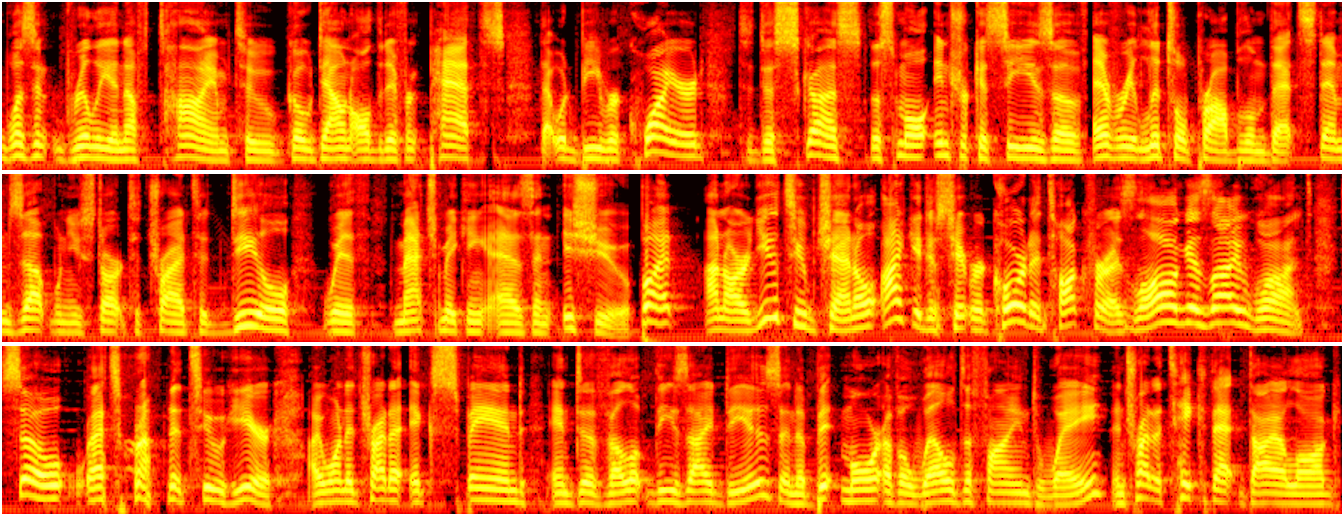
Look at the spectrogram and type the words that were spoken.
wasn't really enough time to go down all the different paths that would be required to discuss the small intricacies of every little problem that stems up when you start to try to deal with matchmaking as an issue. But on our YouTube channel, I can just hit record and talk for as long as I want. So that's what I'm to do here. I want to try to expand and develop these ideas in a bit more of a well-defined way and try to take that dialogue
